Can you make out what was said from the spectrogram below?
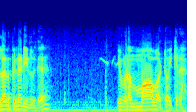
எல்லாரும் பின்னாடி இருங்க இவனை மாவாட்ட வைக்கிறேன்.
